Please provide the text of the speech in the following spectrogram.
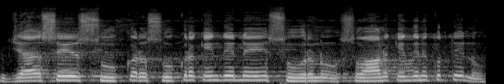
ਜੈਸੇ ਸੂਕਰ ਸੂਕਰ ਕਹਿੰਦੇ ਨੇ ਸੂਰ ਨੂੰ, ਸਵਾਨ ਕਹਿੰਦੇ ਨੇ ਕੁੱਤੇ ਨੂੰ।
